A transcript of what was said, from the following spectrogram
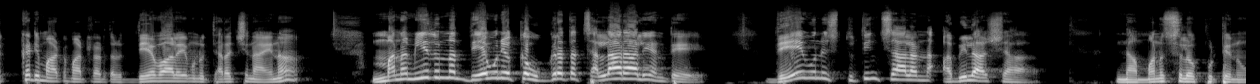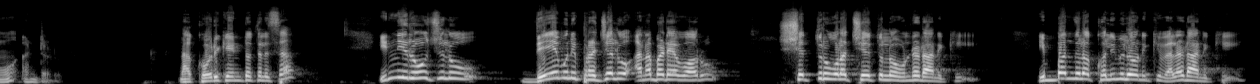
చక్కటి మాట మాట్లాడతాడు. దేవాలయమును తెరచిన ఆయన మన మీదున్న దేవుని యొక్క ఉగ్రత చల్లారాలి అంటే దేవుని స్తుతించాలన్న అభిలాష నా మనసులో పుట్టెను అంటాడు. నా కోరిక ఏంటో తెలుసా? ఇన్ని రోజులు దేవుని ప్రజలు అనబడేవారు శత్రువుల చేతుల్లో ఉండడానికి ఇబ్బందుల కొలిమిలోనికి వెళ్ళడానికి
